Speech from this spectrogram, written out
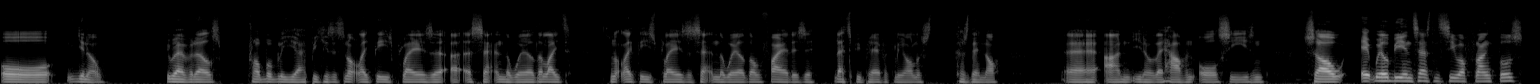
or you know whoever else? Probably yeah, because it's not like these players are, are setting the world alight. It's not like these players are setting the world on fire, is it? Let's be perfectly honest, because they're not uh, and you know they haven't all season. So it will be interesting to see what Frank does.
